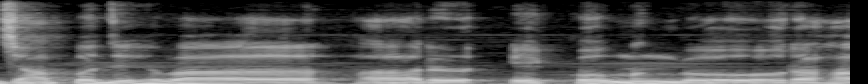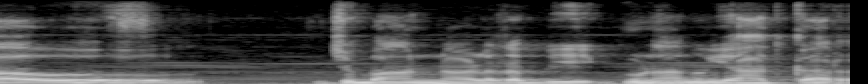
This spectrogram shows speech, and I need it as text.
ਜਪ ਜਿਹਵਾ ਹਰ ਏਕੋ ਮੰਗੋ ਰਹਾਓ। ਜ਼ੁਬਾਨ ਨਾਲ ਰੱਬੀ ਗੁਣਾਂ ਨੂੰ ਯਾਦ ਕਰ,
